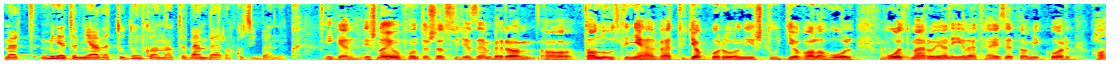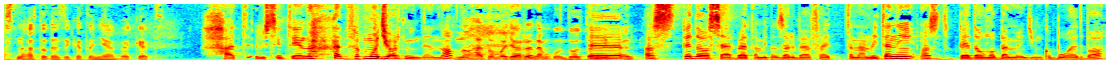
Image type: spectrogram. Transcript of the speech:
mert minél több nyelvet tudunk, annál több ember lakozik bennünk. Igen, és nagyon fontos az, hogy az ember a, a tanult nyelvet gyakorolni is tudja valahol. Volt már olyan élethelyzet, amikor használtad ezeket a nyelveket? Hát őszintén hát a magyart minden nap. Na hát a magyarra nem gondoltam. E, az például a szerbet, amit az előbb elfelejtettem említeni, azt például, ha bemegyünk a boltba,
